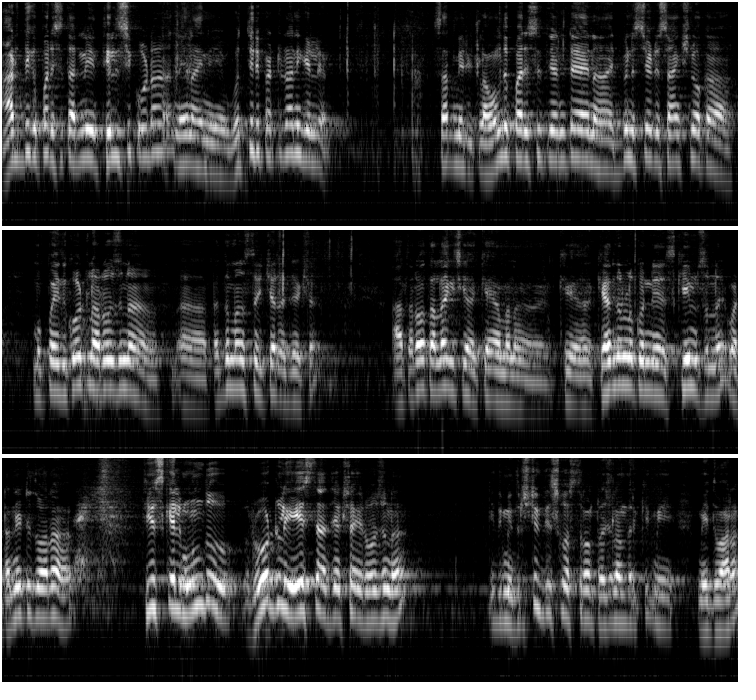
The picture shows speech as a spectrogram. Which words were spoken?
ఆర్థిక పరిస్థితి అన్నీ తెలిసి కూడా నేను ఆయన ఒత్తిడి పెట్టడానికి వెళ్ళాను. సార్ మీరు ఇట్లా ఉంది పరిస్థితి అంటే ఆయన అడ్మినిస్ట్రేటివ్ శాంక్షన్ ఒక ముప్పై ఐదు కోట్లు ఆ రోజున పెద్ద మనసుతో ఇచ్చారు అధ్యక్ష. ఆ తర్వాత అలాగే మన కే- కేంద్రంలో కొన్ని స్కీమ్స్ ఉన్నాయి. వాటన్నిటి ద్వారా తీసుకెళ్ళి ముందు రోడ్లు వేస్తే అధ్యక్ష ఈ రోజున ఇది మీ దృష్టికి తీసుకొస్తున్నాం ప్రజలందరికీ మీ మీ ద్వారా.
